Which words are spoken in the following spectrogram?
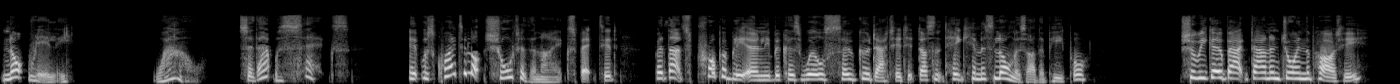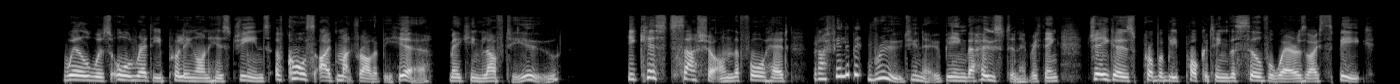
not really. Wow, so that was sex. It was quite a lot shorter than I expected, but that's probably only because Will's so good at it it doesn't take him as long as other people. Shall we go back down and join the party? Will was already pulling on his jeans. Of course, I'd much rather be here, making love to you. He kissed Sasha on the forehead, but I feel a bit rude, you know, being the host and everything. Jago's probably pocketing the silverware as I speak.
